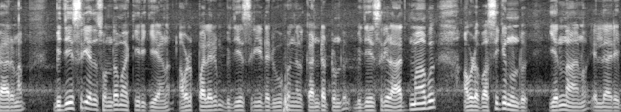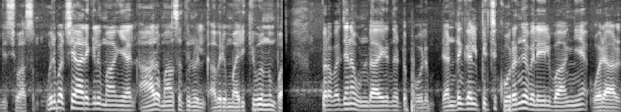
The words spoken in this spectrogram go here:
കാരണം വിജയശ്രീ അത് സ്വന്തമാക്കിയിരിക്കുകയാണ്. അവൾ പലരും വിജയശ്രീയുടെ രൂപങ്ങൾ കണ്ടിട്ടുണ്ട്. വിജയശ്രീയുടെ ആത്മാവ് അവിടെ വസിക്കുന്നുണ്ട് എന്നാണ് എല്ലാവരെയും വിശ്വാസം. ഒരു പക്ഷേ ആരെങ്കിലും വാങ്ങിയാൽ ആറ് മാസത്തിനുള്ളിൽ അവർ മരിക്കുമെന്നും പ്രവചനം ഉണ്ടായിരുന്നിട്ട് പോലും രണ്ടും കൽപ്പിച്ച് കുറഞ്ഞ വിലയിൽ വാങ്ങിയ ഒരാൾ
